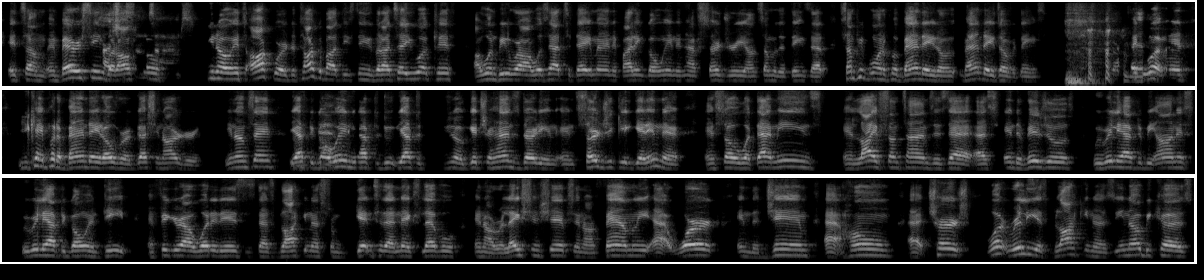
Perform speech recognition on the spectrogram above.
it's um embarrassing, but also sometimes. you know it's awkward to talk about these things. But I tell you what, Cliff, I wouldn't be where I was at today, man, if I didn't go in and have surgery on some of the things that some people want to put band-aid on band-aids over things. tell you what, man, you can't put a band-aid over a gushing artery. You know what I'm saying? You have to go in, you have to do, you have to, you know, get your hands dirty and, and surgically get in there. And so what that means in life sometimes is that as individuals, we really have to be honest. We really have to go in deep and figure out what it is that's blocking us from getting to that next level in our relationships, in our family, at work, in the gym, at home, at church. What really is blocking us, you know, because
